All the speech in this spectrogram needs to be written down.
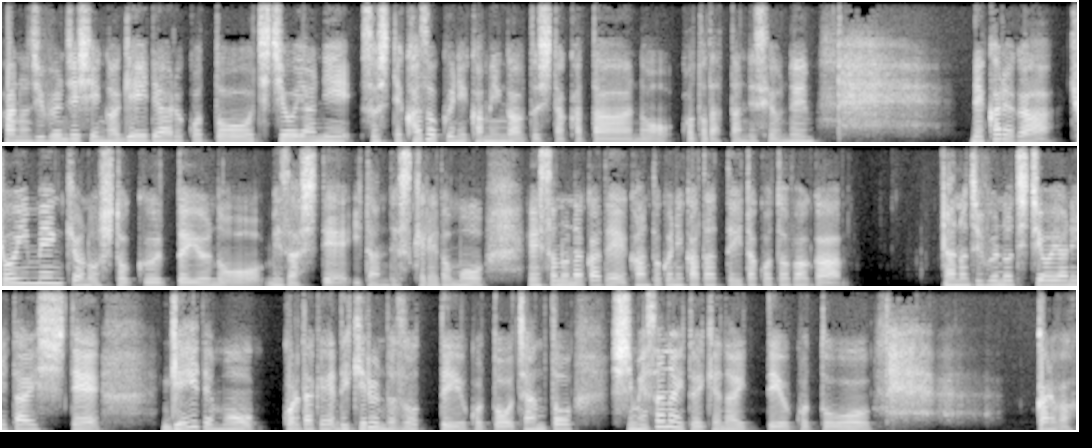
あの、自分自身がゲイであることを父親に、そして家族にカミングアウトした方のことだったんですよね。で、彼が教員免許の取得というのを目指していたんですけれども、えその中で監督に語っていた言葉が、あの自分の父親に対してゲイでもこれだけできるんだぞっていうことをちゃんと示さないといけないっていうことを彼は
